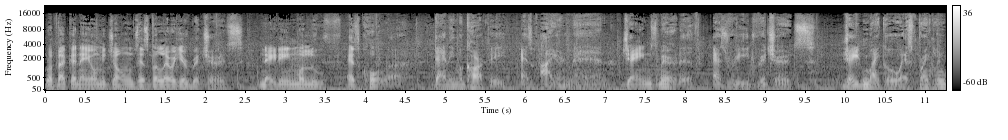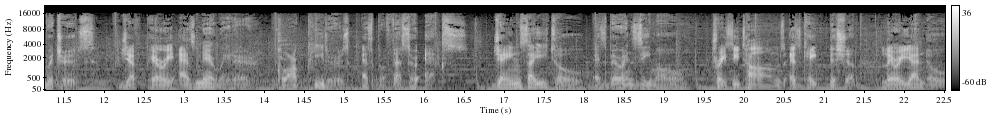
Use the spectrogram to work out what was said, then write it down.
Rebecca Naomi Jones as Valeria Richards, Nadine Malouf as Cora, Danny McCarthy as Iron Man, James Meredith as Reed Richards, Jaden Michael as Franklin Richards, Jeff Perry as narrator, Clarke Peters as Professor X, James Saito as Baron Zemo, Tracie Thoms as Kate Bishop, Larry Yando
